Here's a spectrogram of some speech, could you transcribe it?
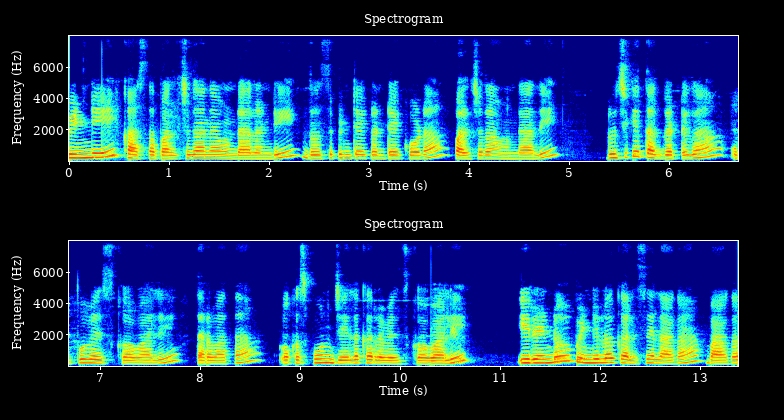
పిండి కాస్త పలుచగానే ఉండాలండి. పిండి కంటే కూడా పలుచగా ఉండాలి. రుచికి తగ్గట్టుగా ఉప్పు వేసుకోవాలి. తర్వాత ఒక స్పూన్ జీలకర్ర వేసుకోవాలి. ఈ రెండు పిండిలో కలిసేలాగా బాగా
